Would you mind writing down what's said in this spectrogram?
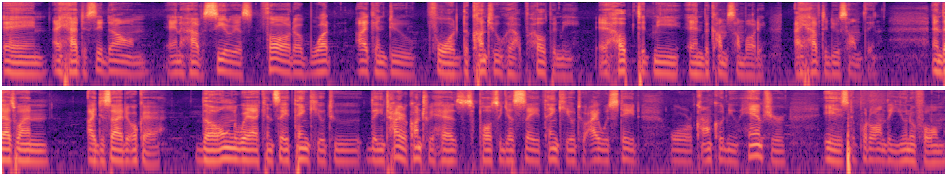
and I had to sit down and have serious thought of what I can do for the country who have helping me. It helped me and become somebody. I have to do something. And that's when I decided, okay, the only way I can say thank you to the entire country has supposed to just say thank you to Iowa State or Concord, New Hampshire, is to put on the uniform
